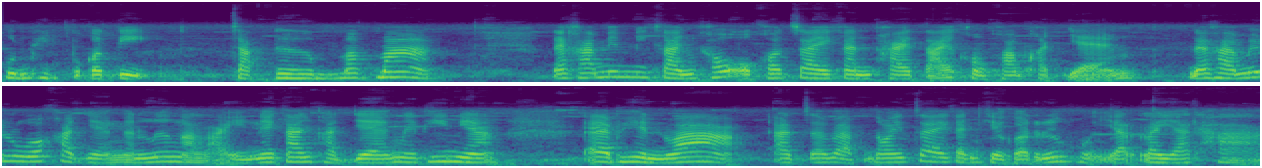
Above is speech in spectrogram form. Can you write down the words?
คุณผิดปกติจากเดิมมาก ๆนะคะ ไม่มีการเข้าอกเข้าใจกันภายใต้ของความขัดแย้งนะคะ ไม่รู้ว่าขัดแย้งกันเรื่องอะไร ในการขัดแย้งในที่เนี้ยแอบเห็นว่าอาจจะแบบน้อยใจกันเกี่ยวกับเรื่องของระยะทาง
